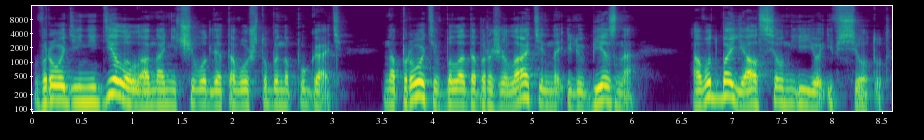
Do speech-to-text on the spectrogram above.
Вроде и не делала она ничего для того, чтобы напугать. Напротив, была доброжелательна и любезна, а вот боялся он ее и все тут.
